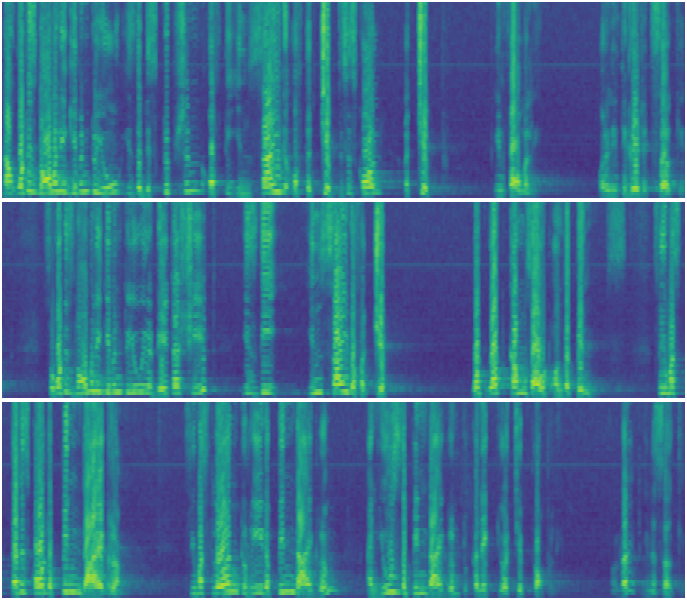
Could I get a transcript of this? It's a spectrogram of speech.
Now, what is normally given to you is the description of the inside of the chip. This is called a chip informally or an integrated circuit. So, what is normally given to you in a data sheet is the inside of a chip, what, what comes out on the pins. So, you must that is called a pin diagram. So, you must learn to read a pin diagram and use the pin diagram to connect your chip properly, all right, in a circuit.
